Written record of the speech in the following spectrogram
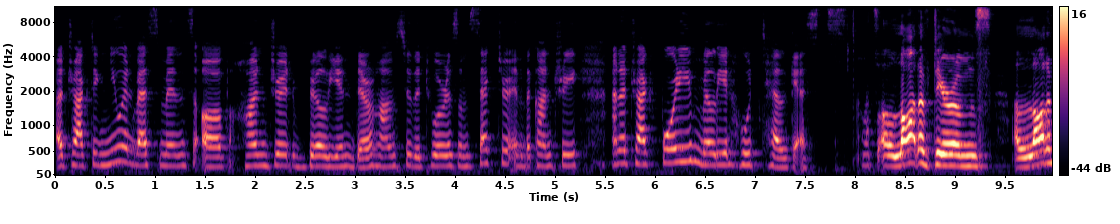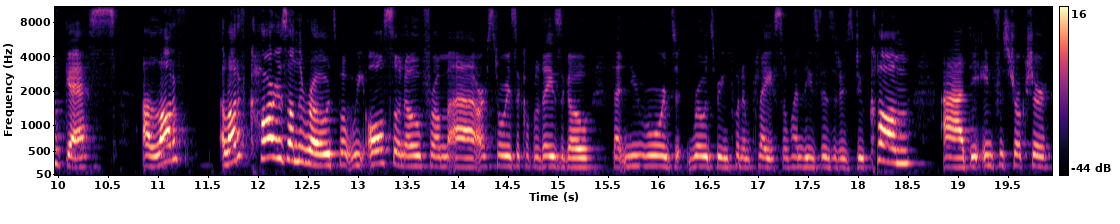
attracting new investments of 100 billion dirhams to the tourism sector in the country and attract 40 million hotel guests. That's a lot of dirhams, a lot of guests, a lot of a lot of cars on the roads, but we also know from uh, our stories a couple of days ago that new roads roads being put in place. So when these visitors do come, uh, the infrastructure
